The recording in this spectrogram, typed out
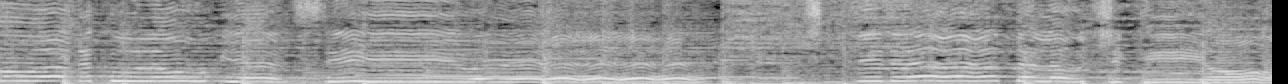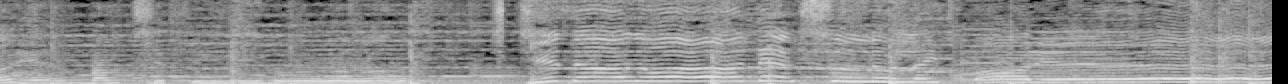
ဘဝတစ်ခုလုံးပြည့်စည်ပါလေ ဒီတဲ့တလုံးချစ်ခင်ရောရဲ့မောင်ချစ်သူကိုကျင်နာတော်နဲ့ဆွလွတ်လိုက်ပါတယ်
